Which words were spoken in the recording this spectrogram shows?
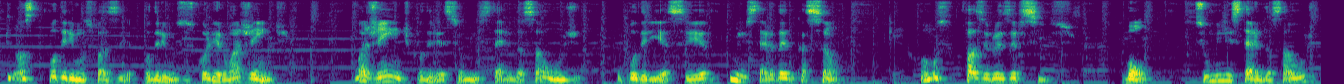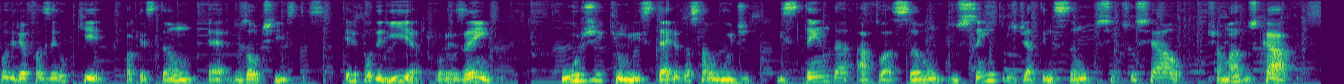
o que nós poderíamos fazer? Poderíamos escolher um agente. O agente poderia ser o Ministério da Saúde, ou poderia ser o Ministério da Educação. Vamos fazer o exercício. Bom, se o Ministério da Saúde poderia fazer o que com a questão é, dos autistas? Ele poderia, por exemplo, urge que o Ministério da Saúde estenda a atuação dos Centros de Atenção Psicossocial, chamados CAPs,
